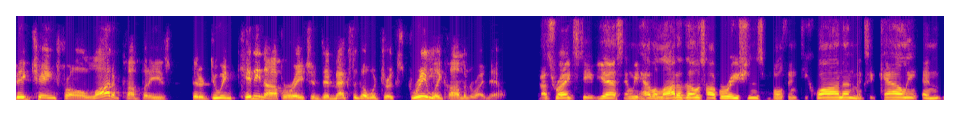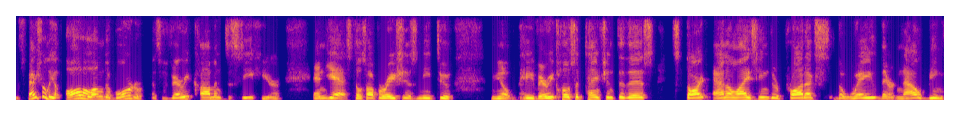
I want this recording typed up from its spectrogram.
big change for a lot of companies that are doing kitting operations in Mexico, which are extremely common right now. That's right, Steve. Yes, and we have a lot of those operations both in Tijuana and Mexicali, and especially all along the border. That's very common to see here. And yes, those operations need to, you know, pay very close attention to this. Start analyzing their products the way they're now being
